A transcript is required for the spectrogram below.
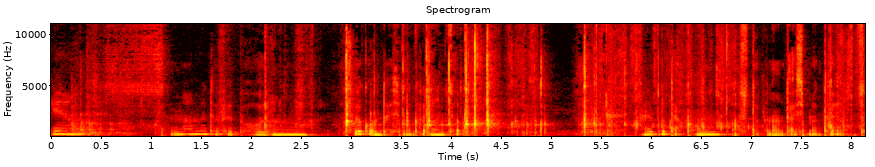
Więc mamy do wyboru zwykłą taśmę klejącą albo taką ozdobną taśmę klejącą.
